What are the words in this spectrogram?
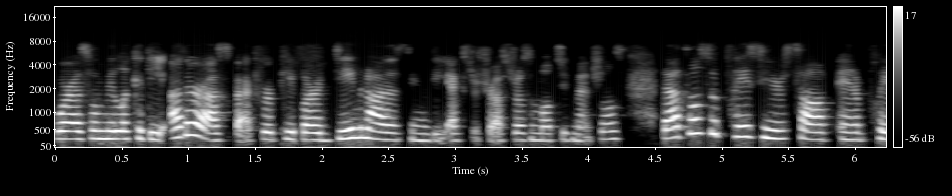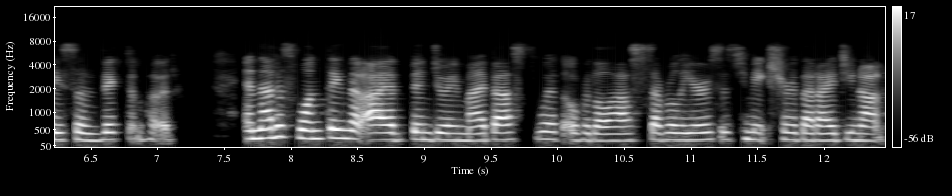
Whereas when we look at the other aspect where people are demonizing the extraterrestrials and multidimensionals, that's also placing yourself in a place of victimhood. And that is one thing that I've been doing my best with over the last several years is to make sure that I do not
